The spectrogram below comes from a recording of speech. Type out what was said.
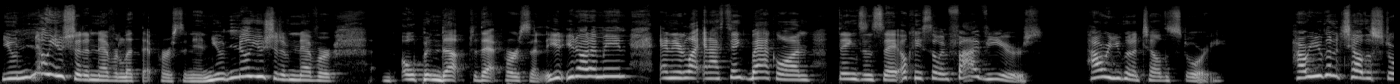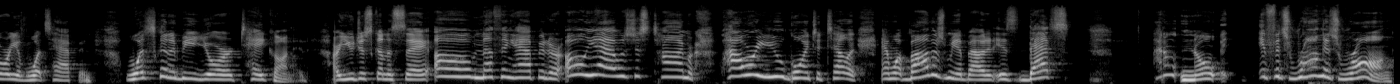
You knew you should have never let that person in. You knew you should have never opened up to that person. You, you know what I mean? And you're like, and I think back on things and say, okay, so in five years, how are you going to tell the story? How are you going to tell the story of what's happened? What's going to be your take on it? Are you just going to say, oh, nothing happened, or oh, yeah, it was just time? Or how are you going to tell it? And what bothers me about it is that's, I don't know. If it's wrong, it's wrong.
